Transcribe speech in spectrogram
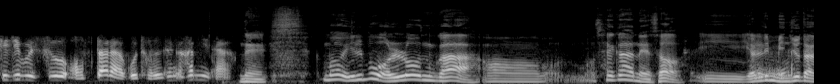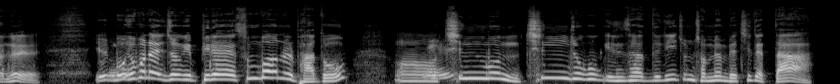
뒤집을 수 없다라고 저는 생각합니다. 네. 뭐 일부 언론과 어 뭐 세간에서 이 열린 네. 민주당을 뭐 이번에 저기 비례 순번을 봐도 어, 네. 친문, 친조국 인사들이 좀 전면 배치됐다.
